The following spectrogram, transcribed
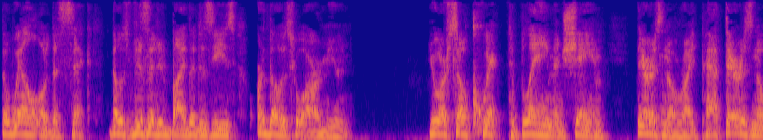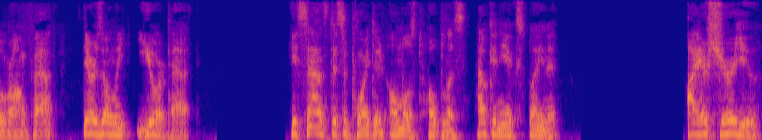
the well or the sick, those visited by the disease or those who are immune? You are so quick to blame and shame. There is no right path. There is no wrong path. There is only your path. He sounds disappointed, almost hopeless. How can he explain it? I assure you,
